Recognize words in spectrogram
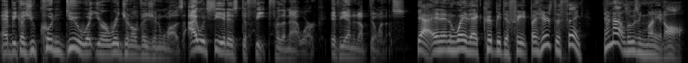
And because you couldn't do what your original vision was. I would see it as defeat for the network if he ended up doing this. yeah, and in a way that could be defeat. But here's the thing: they're not losing money at all.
